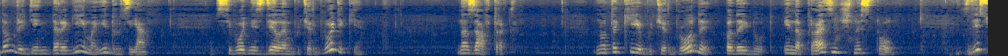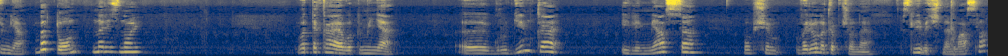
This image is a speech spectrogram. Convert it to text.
Добрый день, дорогие мои друзья! Сегодня сделаем бутербродики на завтрак. Но такие бутерброды подойдут и на праздничный стол. Здесь у меня батон нарезной. Вот такая вот у меня э, грудинка или мясо. В общем, варено-копченое. Сливочное масло.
